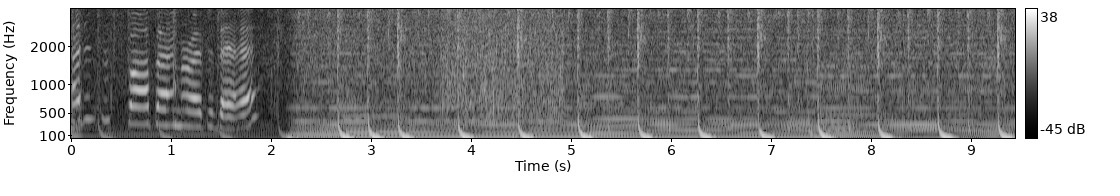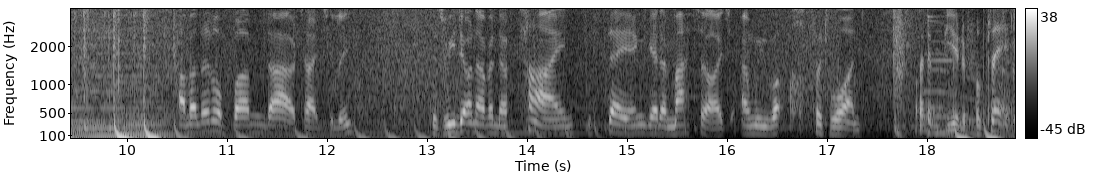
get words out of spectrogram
That is the Spa Boma over there. I'm a little bummed out actually because we don't have enough time to stay and get a massage and we were offered one. What a beautiful place.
